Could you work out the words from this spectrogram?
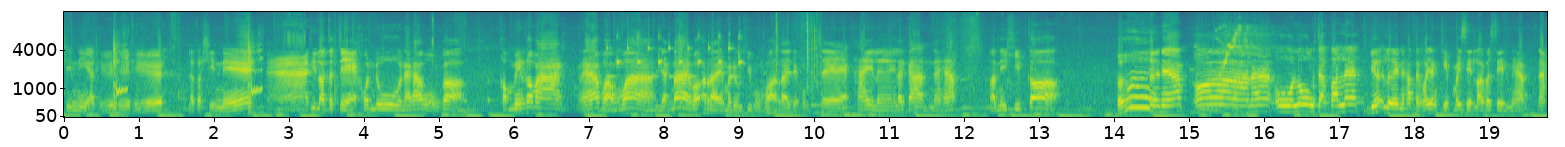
ชิ้นนี้อะถือถือถือแล้วก็ชิ้นนี้อ่าที่เราจะแจกคนดูนะครับผมก็คอมเมนต์เข้ามานะครับหวังว่าอยากได้เพราะอะไรมาดูคลิปผมเพราะอะไรเดี๋ยวผมแจกให้เลยแล้วกันนะครับ ตอนนี้คลิปก็ เออเนี่ยครับอ๋อนะฮะโอ้โล่งจากตอนแรกเยอะเลยนะครับ แต่ก็ยังเก็บไม่เสร็จร้อยเปอร์เซ็นต์นะครับนะ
